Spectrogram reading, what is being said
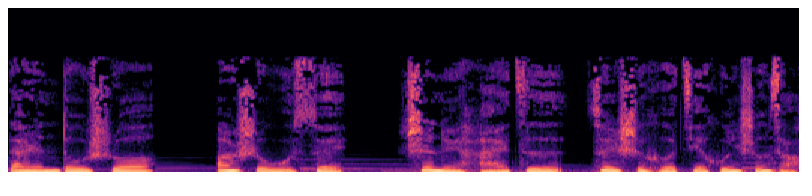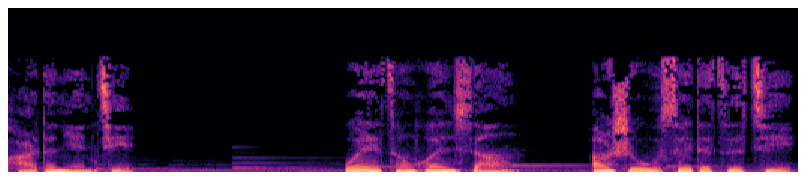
大人都说，二十五岁是女孩子最适合结婚生小孩的年纪。我也曾幻想，二十五岁的自己，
